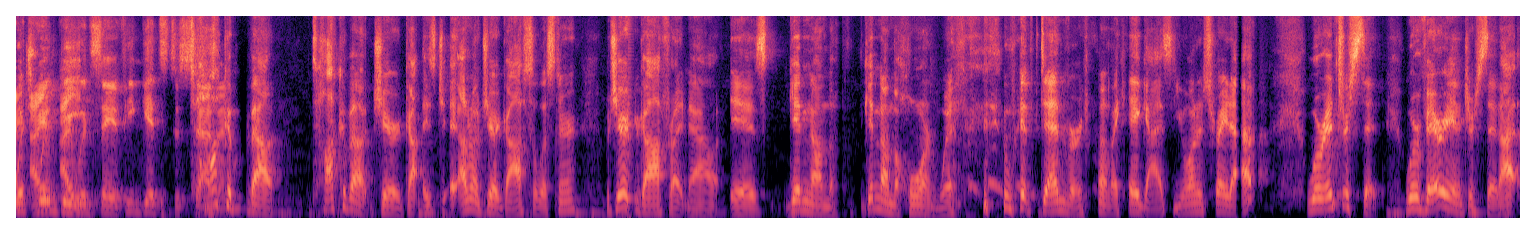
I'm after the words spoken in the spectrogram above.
which I, would be, I would say if he gets to seven. Talk about talk about Jared Goff. Is, I don't know if Jared Goff's a listener, but Jared Goff right now is getting on the getting on the horn with with Denver, going like, "Hey guys, you want to trade up? We're interested. We're very interested. I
